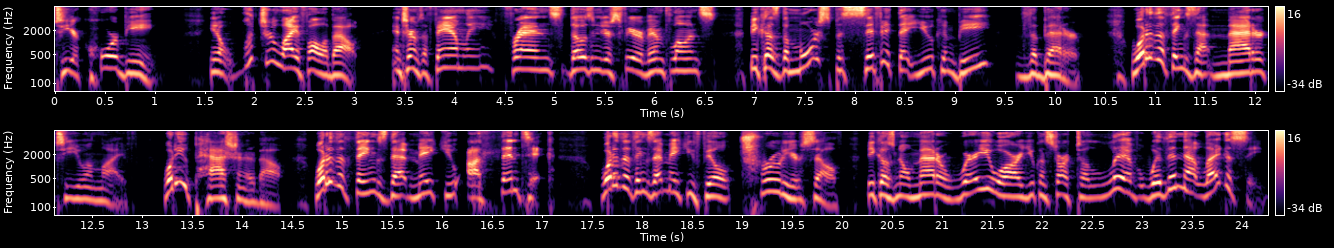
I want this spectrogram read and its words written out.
to your core being? You know, what's your life all about in terms of family, friends, those in your sphere of influence? Because the more specific that you can be, the better. What are the things that matter to you in life? What are you passionate about? What are the things that make you authentic? What are the things that make you feel true to yourself? Because no matter where you are, you can start to live within that legacy.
